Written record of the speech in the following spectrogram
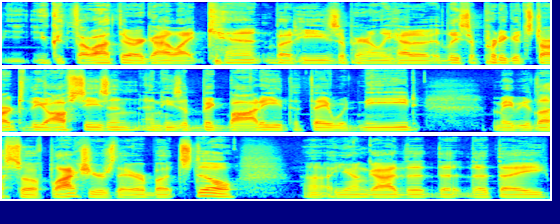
you could throw out there a guy like Kent, but he's apparently had a, at least a pretty good start to the offseason, and he's a big body that they would need. Maybe less so if Blackshear's there, but still uh, a young guy that, that, that they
